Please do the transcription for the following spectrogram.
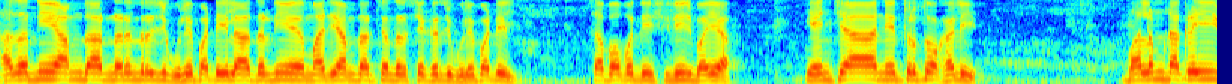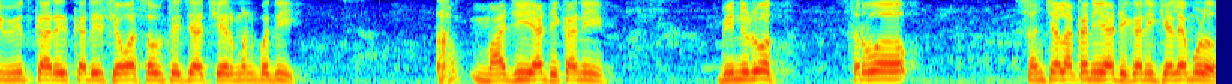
आदरणीय आमदार नरेंद्रजी घुले पाटील आदरणीय माजी आमदार चंद्रशेखरजी घुले पाटील सभापती शिरीष भैया यांच्या नेतृत्वाखाली बालम टाकळी विविध कार्यकारी सेवा संस्थेच्या चेअरमनपदी माझी या ठिकाणी बिनविरोध सर्व संचालकांनी या ठिकाणी केल्यामुळं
